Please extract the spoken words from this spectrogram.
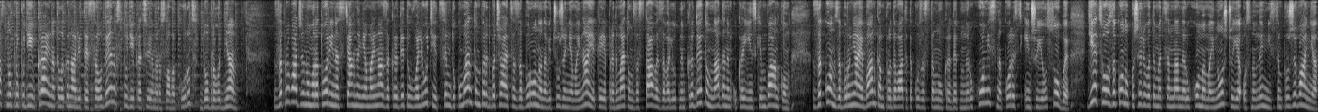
Вчасно про події в краї на телеканалі Тиса 1 В студії працює Мирослава Куруц. Доброго дня. Запроваджено мораторій на стягнення майна за кредити у валюті. Цим документом передбачається заборона на відчуження майна, яке є предметом застави за валютним кредитом, наданим українським банком. Закон забороняє банкам продавати таку заставну кредитну нерухомість на користь іншої особи. Дія цього закону поширюватиметься на нерухоме майно, що є основним місцем проживання.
